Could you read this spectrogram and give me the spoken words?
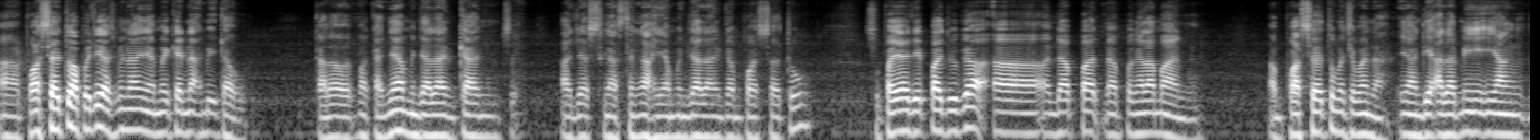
uh, puasa itu apa dia sebenarnya mereka nak ambil tahu kalau makanya menjalankan ada setengah-setengah yang menjalankan puasa tu supaya mereka juga uh, dapat uh, pengalaman uh, puasa itu macam mana yang dialami yang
